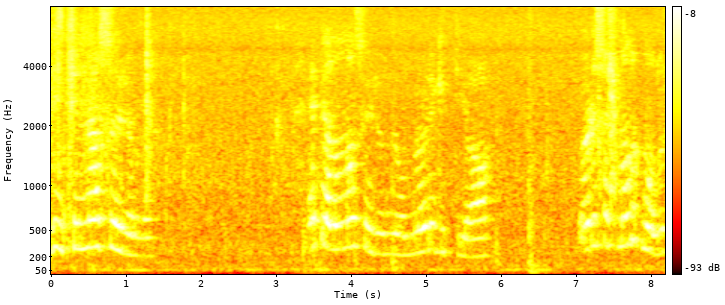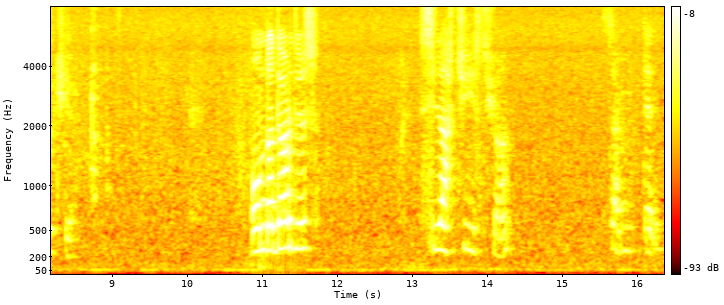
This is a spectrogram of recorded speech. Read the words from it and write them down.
İçinden sıyrıldı. Hep yanımdan sıyrılıyor. Böyle gitti ya. Böyle saçmalık mı olur ki? Onda dördüz. Silahçıyız şu an. Sen bittin.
